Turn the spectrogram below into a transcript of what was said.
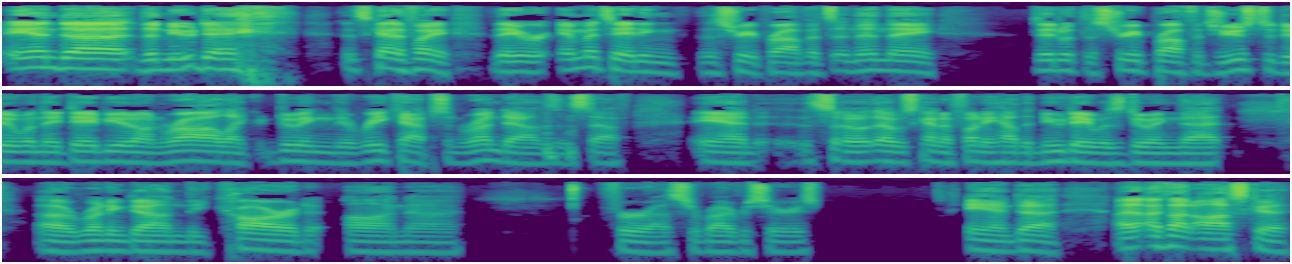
And uh, the New Day, it's kind of funny. They were imitating the Street Profits, and then they did what the Street Profits used to do when they debuted on Raw, like doing the recaps and rundowns and stuff. And so that was kind of funny how the New Day was doing that, uh, running down the card on uh, for uh, Survivor Series. And uh, I, I thought Oscar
